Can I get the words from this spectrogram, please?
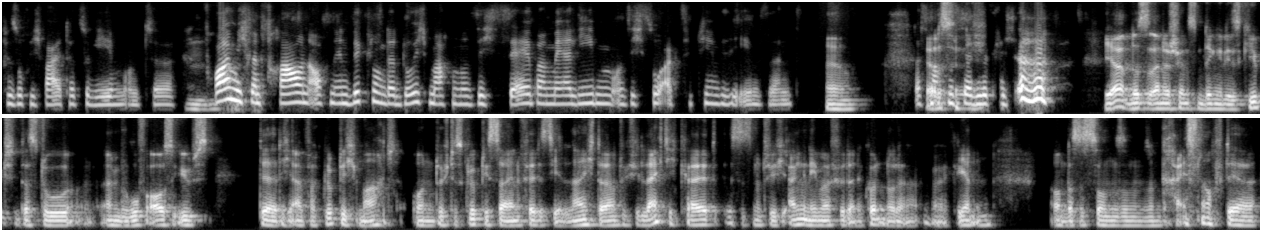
versuche ich weiterzugeben und äh, mhm. freue mich, wenn Frauen auch eine Entwicklung dann durchmachen und sich selber mehr lieben und sich so akzeptieren, wie sie eben sind. Ja. Das ja, macht das mich sehr glücklich. Ja, das ist eine der schönsten Dinge, die es gibt, dass du einen Beruf ausübst, der dich einfach glücklich macht. Und durch das Glücklichsein fällt es dir leichter. Und durch die Leichtigkeit ist es natürlich angenehmer für deine Kunden oder Klienten. Und das ist so ein, so ein, so ein Kreislauf, der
